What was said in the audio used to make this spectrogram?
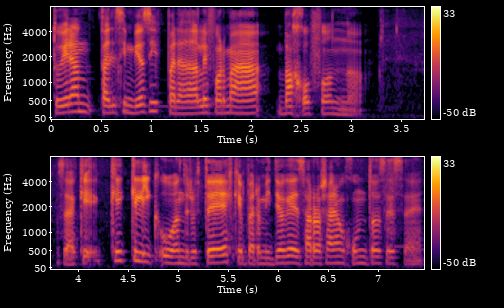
tuvieran tal simbiosis para darle forma a Bajo Fondo? O sea, ¿qué, qué clic hubo entre ustedes que permitió que desarrollaran juntos ese...?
